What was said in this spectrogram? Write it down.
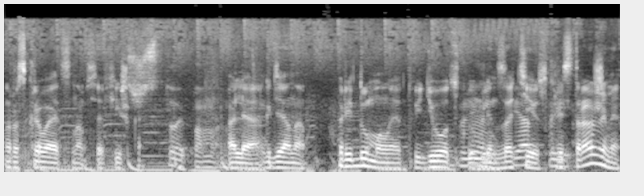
Раскрывается нам вся фишка. Шестой, по-моему. Аля, где она придумала эту идиотскую, блин, Блин, затею с пятый. крестражами.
